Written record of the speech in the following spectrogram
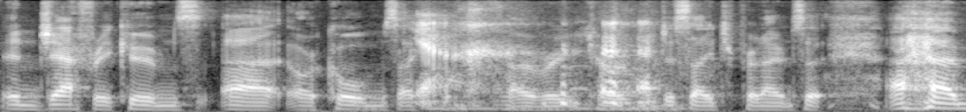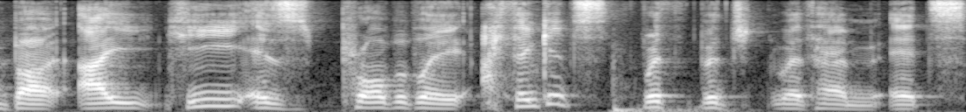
in Jeffrey Combs uh, or Combs, I Yeah. however, you- however you decide to pronounce it. Um, but I he is probably I think it's with with with him it's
